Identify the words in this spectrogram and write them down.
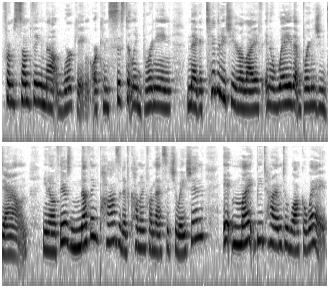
from something not working or consistently bringing negativity to your life in a way that brings you down. You know, if there's nothing positive coming from that situation, it might be time to walk away.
